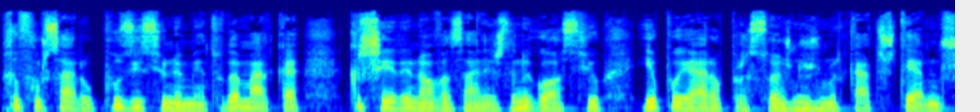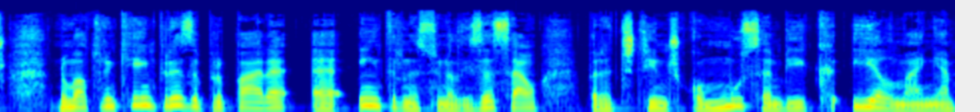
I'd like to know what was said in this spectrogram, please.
reforçar o posicionamento da marca, crescer em novas áreas de negócio e apoiar operações nos mercados externos, numa altura em que a empresa prepara a internacionalização para destinos como Moçambique e Alemanha.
